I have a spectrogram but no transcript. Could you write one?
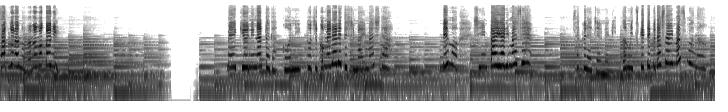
さくらの名のもとに。迷宮になった学校に閉じ込められてしまいました。でも心配ありません。さくらちゃんがきっと見つけてくださいますもの。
